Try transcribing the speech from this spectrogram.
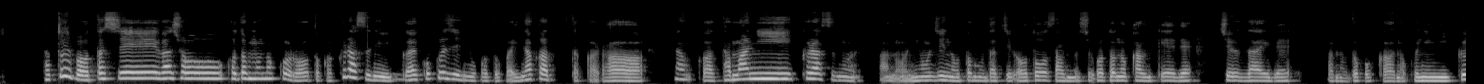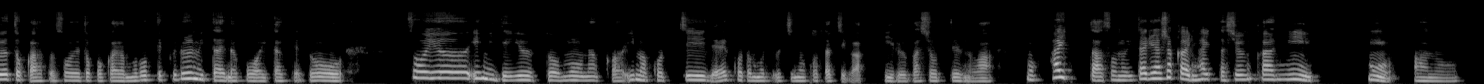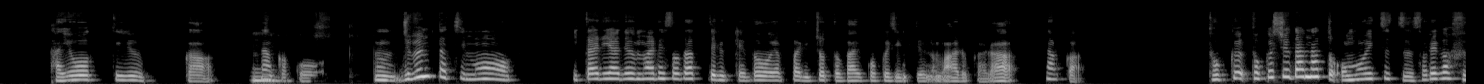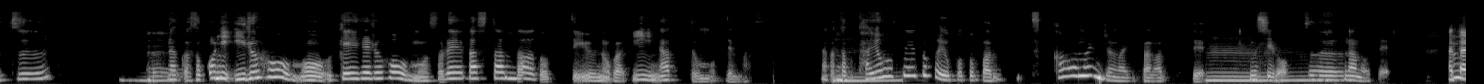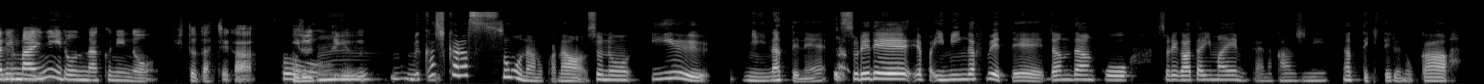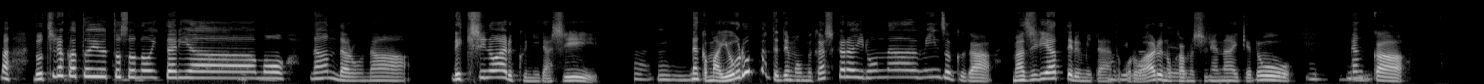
例えば私が小子供の頃とかクラスに外国人の子とかいなかったから、なんか、たまにクラスの、あの、日本人のお友達がお父さんの仕事の関係で、駐在で、あの、どこかの国に行くとか、あとそういうとこから戻ってくるみたいな子はいたけど、そういう意味で言うと、もうなんか、今こっちで子供、うちの子たちがいる場所っていうのは、もう入った、そのイタリア社会に入った瞬間に、もう、あの、多様っていうか、なんかこう、うん、うん、自分たちも、イタリアで生まれ育ってるけど、やっぱりちょっと外国人っていうのもあるから、なんか、特、特殊だなと思いつつ、それが普通、うん、なんかそこにいる方も、受け入れる方も、それがスタンダードっていうのがいいなって思ってます。なんか多分多様性とかいう言葉使わないんじゃないかなって、むしろ普通なので。当たり前にいろんな国の人たちがいるっていう？昔からそうなのかな？その EU になってね、それでやっぱ移民が増えて、だんだんこう、それが当たり前みたいな感じになってきてるのか、まあ、どちらかというと、そのイタリアも、なんだろうな、歴史のある国だし、なんかまあヨーロッパってでも昔からいろんな民族が混じり合ってるみたいなところはあるのかもしれないけど、なんか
